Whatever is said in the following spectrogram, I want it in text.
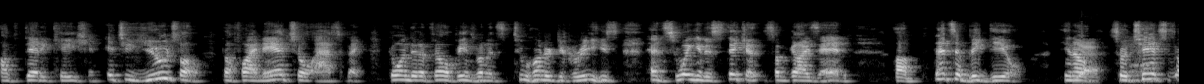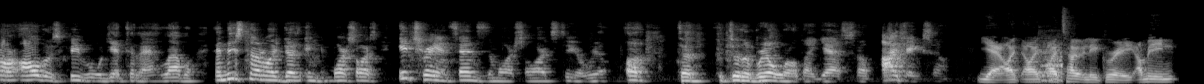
of dedication. It's a huge level. The financial aspect, going to the Philippines when it's 200 degrees and swinging a stick at some guy's head, um, that's a big deal. You know, yeah. so chances are all those people will get to that level. And this not only does in martial arts, it transcends the martial arts to your real, uh, to to the real world, I guess. So I think so. Yeah, I, I, I, totally agree. I mean,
